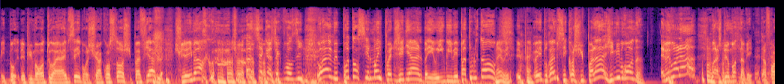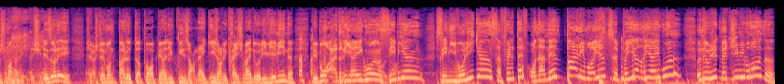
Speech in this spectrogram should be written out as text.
mais bon, depuis mon retour à RMC, bon, je suis inconstant, je suis pas fiable. Je suis Neymar, quoi. Tu vois, c'est qu'à chaque fois on se dit, ouais, mais potentiellement il peut être génial. Bah oui, oui, mais pas tout le temps. Et puis, oui, le problème, c'est quand je suis pas là, j'ai mis Braun. Eh ben voilà Moi je demande non mais franchement non mais je suis désolé. Je, je demande pas le top européen du quiz genre Nagui Jean-Luc Reichmann ou Olivier Mine. Mais bon Adrien Aigouin c'est bien. C'est niveau Ligue 1 ça fait le tef on n'a même pas les moyens de se payer Adrien Aigouin. On est obligé de mettre Jimmy Brown.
